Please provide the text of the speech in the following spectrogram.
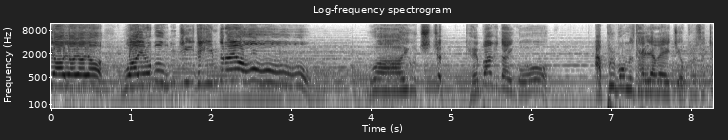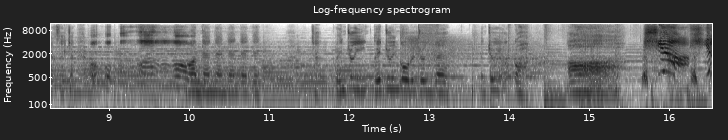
야야야야. 와 여러분 움직이기 되게 힘들어요. 어, 어, 어. 와 이거 진짜 대박이다 이거. 앞을 보면서 달려가야지. 옆으로 살짝 살짝. 어어어어 안돼 안돼 안돼 안돼. 자 왼쪽이 왼쪽인가 오른쪽인가요? 왼쪽이고 어아 쉬어 쉬어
